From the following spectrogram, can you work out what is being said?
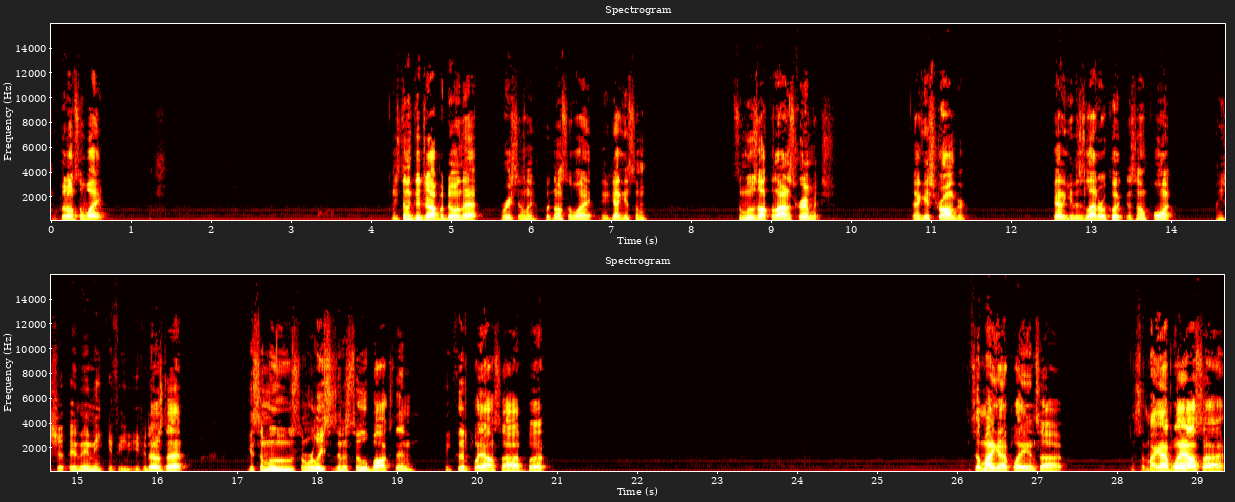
He put on some weight. He's done a good job of doing that recently, putting on some weight. He got to get some some moves off the line of scrimmage. Got to get stronger. Got to get his lateral quickness on point. He should, and then he, if he if he does that, get some moves, some releases in his toolbox, then he could play outside. But somebody got to play inside. Somebody got to play outside.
